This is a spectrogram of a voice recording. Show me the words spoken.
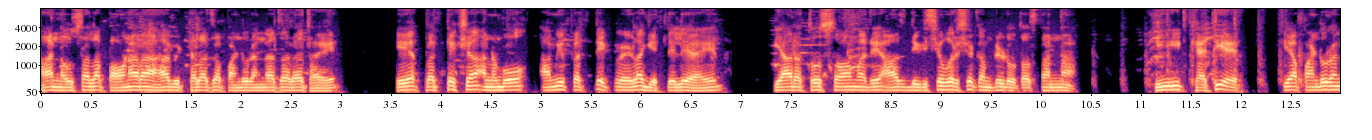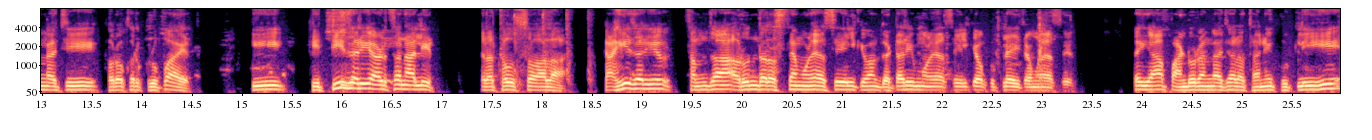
हा नवसाला पावणारा हा विठ्ठलाचा पांडुरंगाचा रथ आहे. हे प्रत्यक्ष अनुभव आम्ही प्रत्येक वेळेला घेतलेले आहेत. या रथोत्सवामध्ये आज दीडशे वर्ष कंप्लीट होत असताना ही ख्याती आहे या पांडुरंगाची खरोखर कृपा आहे की किती जरी अडचण आलीत रथोत्सवाला. काही जरी समजा अरुंद रस्त्यामुळे असेल किंवा गटारीमुळे असेल किंवा कुठल्या याच्यामुळे असेल तर या पांडुरंगाच्या रथाने कुठलीही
